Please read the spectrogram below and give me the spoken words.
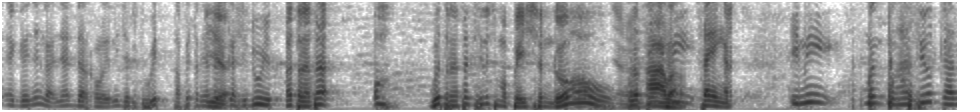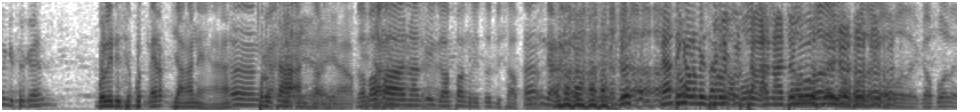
Eganya nggak nyadar kalau ini jadi duit, tapi ternyata Iya. dikasih duit. Ah ternyata, oh gue ternyata ke sini cuma passion doang. Wow, Ya kan? berarti Ah, ini saya ingat. ini men- menghasilkan gitu kan? Boleh disebut merek jangan ya. enggak, Perusahaan iya, soalnya. iya, oke. Gak apa-apa Jangan, nanti jangan. gampang itu disapu. Eh, enggak. Nanti kalau misalnya perusahaan aja Gak lu. boleh, gak boleh, gak boleh, gak boleh.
